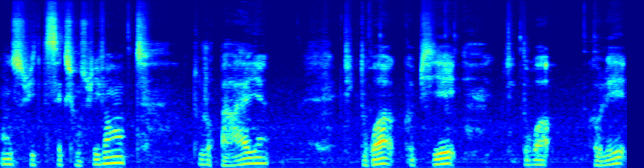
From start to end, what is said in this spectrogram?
Ensuite section suivante, toujours pareil. Clic droit, copier, droit, coller.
